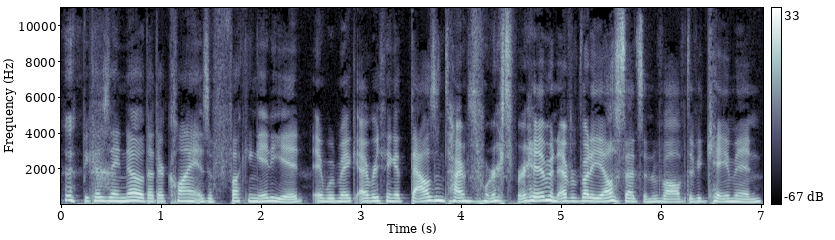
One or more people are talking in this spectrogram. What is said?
because they know that their client is a fucking idiot. It would make everything a thousand times worse for him and everybody else that's involved if he came in.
